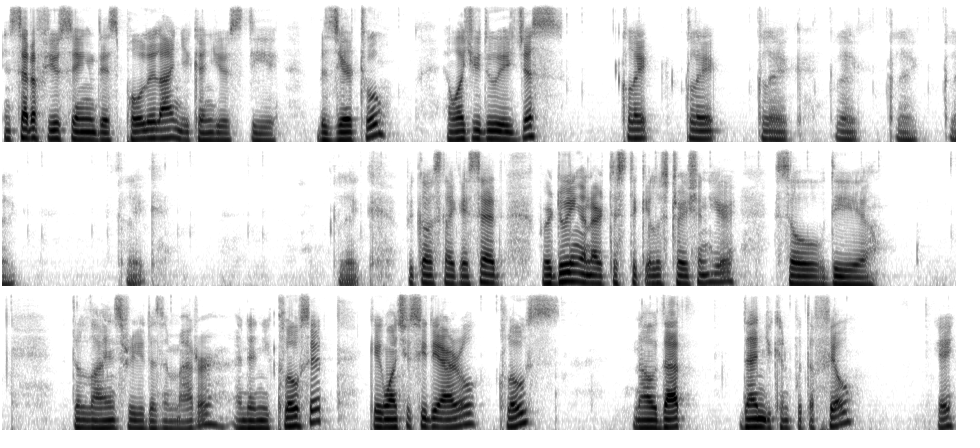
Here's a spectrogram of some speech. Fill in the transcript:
instead of using this polyline, you can use the Bezier tool, and what you do is just click, click, click, click, click, click, click, click. Because like I said we're doing an artistic illustration here so the the lines really doesn't matter. And then you close it. Okay once you see the arrow close. Now that then you can put a fill okay?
